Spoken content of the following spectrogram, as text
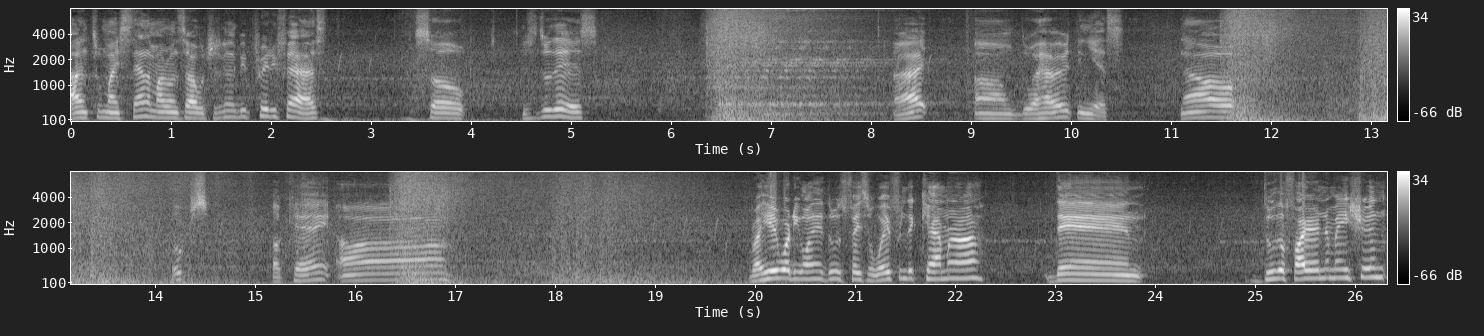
until my stamina runs out which is gonna be pretty fast. So let's do this. Alright um do I have everything? Yes. Now oops. Okay uh right here what you want to do is face away from the camera then do the fire animation,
